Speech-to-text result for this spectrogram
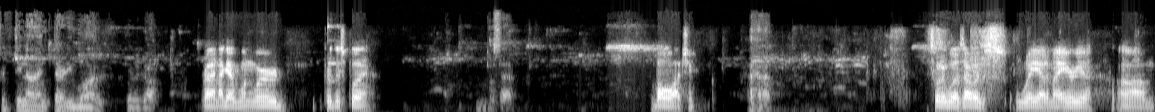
5931 here we go Right, and I got one word for this play: what's that ball watching. Uh-huh. That's what it was. I was way out of my area. Um,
